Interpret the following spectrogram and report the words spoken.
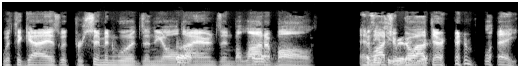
with the guys with persimmon woods and the old Oh, irons and balata oh. balls, and watch them go out there and play.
